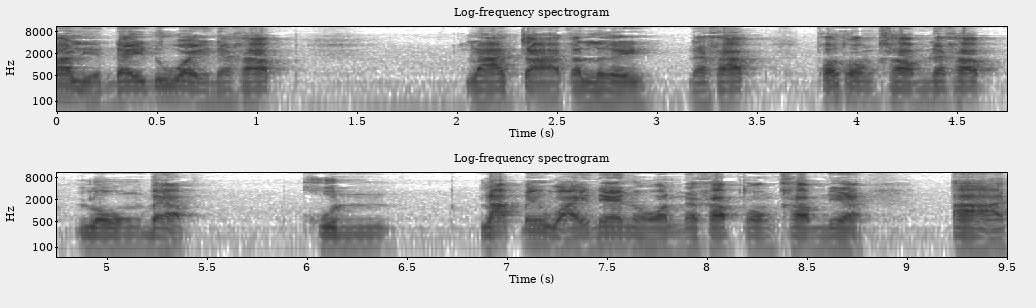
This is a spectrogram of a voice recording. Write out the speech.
3,135 เหรียญได้ด้วยนะครับ ลาจากกันเลยนะครับ เพราะทองคำนะครับลงแบบคุณรับไม่ไหวแน่นอนนะครับ ทองคำเนี่ยอาจ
